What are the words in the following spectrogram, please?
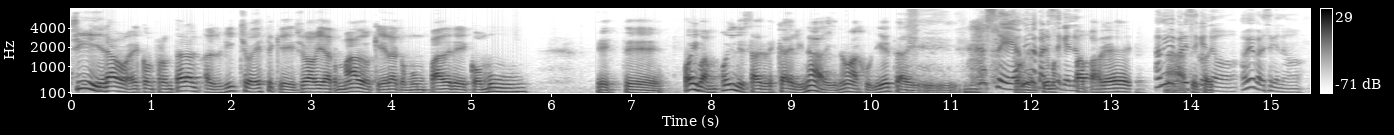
Sí, era eh, confrontar al, bicho este que yo había armado, que era como un padre común. Este, hoy van, hoy les, les cae el INADI, ¿no? A Julieta y. No sé, a mí me parece que no. A mí me parece que no. A mí me parece que no.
